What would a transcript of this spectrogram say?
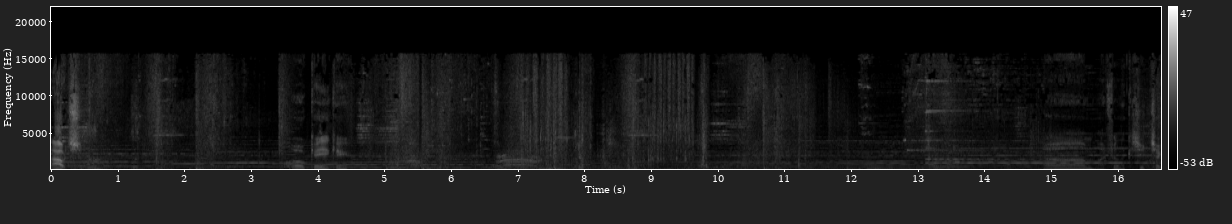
Ouch. Okay, I can't. Um, I feel like I should check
